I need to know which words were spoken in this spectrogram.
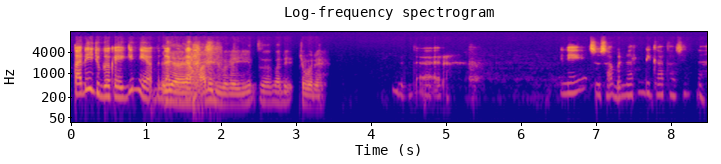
tadi juga kayak gini ya, Iya, bentar-bentar. yang tadi juga kayak gitu tadi. Coba deh. Bentar. Ini susah bener digatasin. Nah.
